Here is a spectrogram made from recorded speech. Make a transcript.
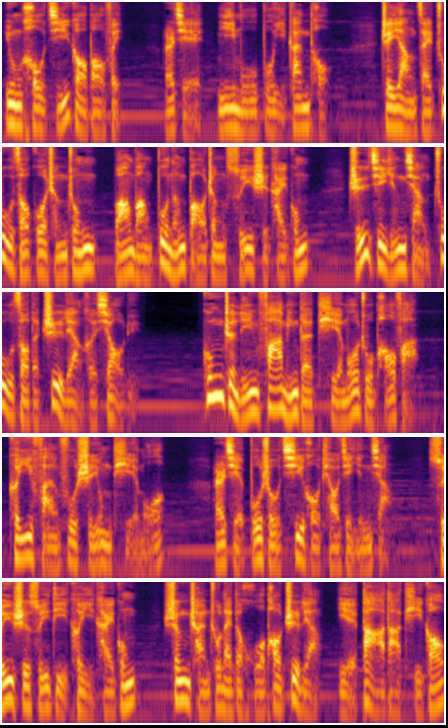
用后极高报废。而且泥模不易干透，这样在铸造过程中往往不能保证随时开工，直接影响铸造的质量和效率。龚振林发明的铁模铸炮法可以反复使用铁模，而且不受气候条件影响，随时随地可以开工，生产出来的火炮质量也大大提高，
